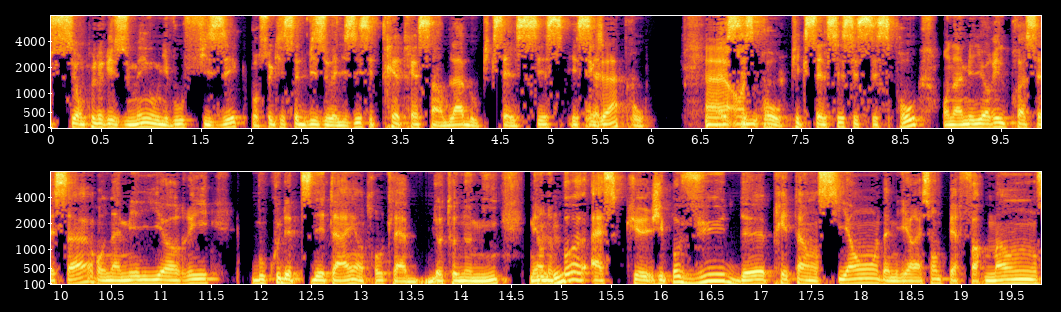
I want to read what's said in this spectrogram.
si on peut le résumer au niveau physique, pour ceux qui essaient de visualiser, c'est très, très semblable au Pixel 6 et 7 Pro. Euh, 6 Pro, Pixel 6 et 6 Pro. On a amélioré le processeur, on a amélioré beaucoup de petits détails, entre autres l'autonomie, mais on n'a mhm. pas à ce que j'ai pas vu de prétention d'amélioration de performance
